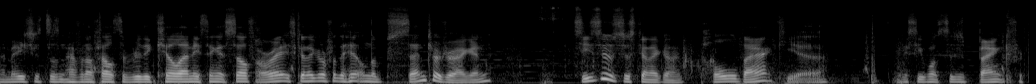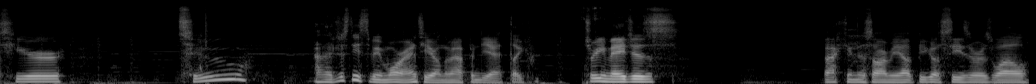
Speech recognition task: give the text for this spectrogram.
the mage just doesn't have enough health to really kill anything itself. Alright, it's gonna go for the hit on the center dragon. Caesar's just gonna, gonna pull back, yeah. I guess he wants to just bank for tier 2? And there just needs to be more anti on the map, and yeah, like, three mages backing this army up. You got Caesar as well.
